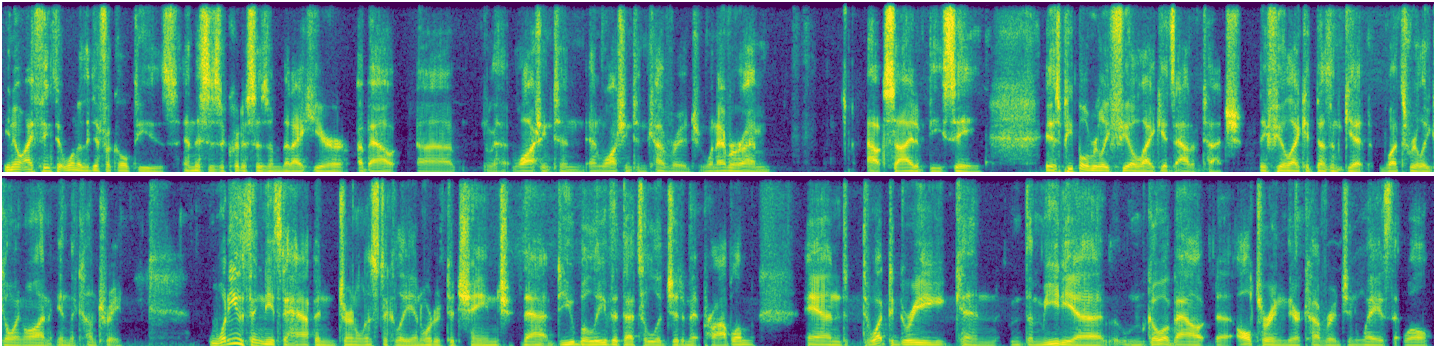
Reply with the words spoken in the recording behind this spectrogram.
You know, I think that one of the difficulties, and this is a criticism that I hear about uh, Washington and Washington coverage whenever I'm outside of DC, is people really feel like it's out of touch. They feel like it doesn't get what's really going on in the country. What do you think needs to happen journalistically in order to change that? Do you believe that that's a legitimate problem? And to what degree can the media go about uh, altering their coverage in ways that will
